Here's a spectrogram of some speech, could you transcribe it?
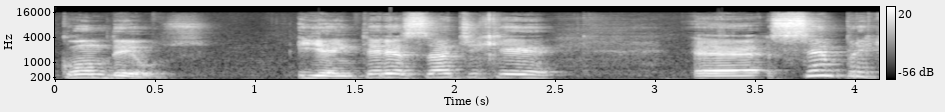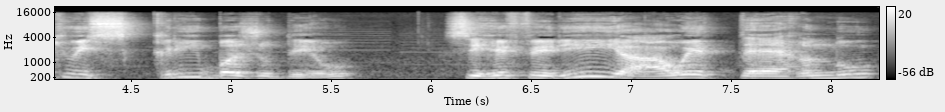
com Deus. E é interessante que é, sempre que o escriba judeu se referia ao eterno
